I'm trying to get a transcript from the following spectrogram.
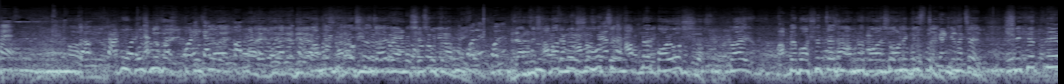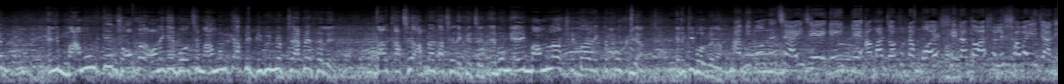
হ্যাঁ। আমরা প্রশ্নে যাই আমরা শেষ করতে পারব। আমার প্রশ্ন হচ্ছে আপনার বয়স প্রায় আপনার বয়সের চাইতে আপনার বয়স অনেক ডিস্টেন্ট ঠিক আছে? সেক্ষেত্রে এই যে মামুনকে অনেকেই বলছে মামুনকে আপনি বিভিন্ন ট্র্যাপে ফেলে তার কাছে আপনার কাছে রেখেছেন এবং এই মামলাও সেটার একটা প্রক্রিয়া। এটা কি বলবেন আমি বলতে চাই যে এই আমার যতটা বয়স সেটা তো আসলে সবাই জানে।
